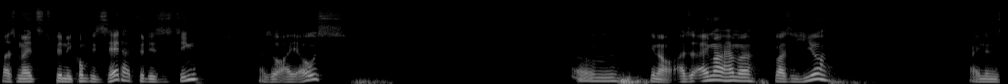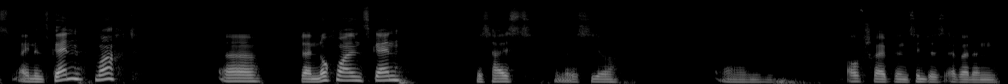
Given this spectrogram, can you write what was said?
was man jetzt für eine Komplexität hat für dieses Ding, also i aus. Ähm, genau, also einmal haben wir quasi hier einen, einen Scan gemacht, äh, dann nochmal einen Scan. Das heißt, wenn wir das hier ähm, aufschreibt, dann sind es aber dann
